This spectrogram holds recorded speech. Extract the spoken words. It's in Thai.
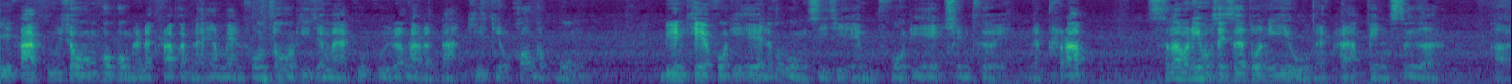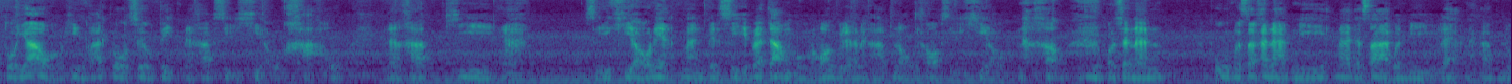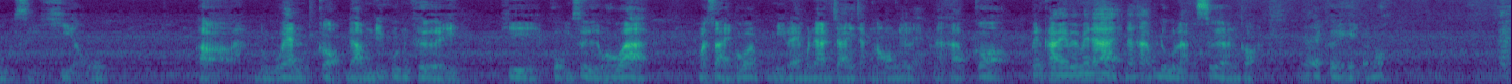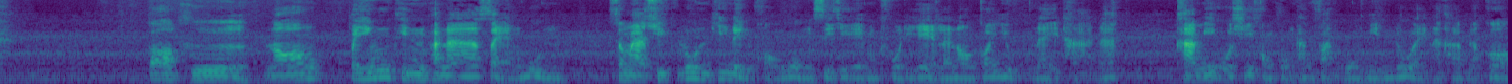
ดีครับคุณผู้ชมพบผมแล้วนะครับ กับนายแมนโฟโต้ที่จะมาพูดคุยเรื่องราวต่างๆ ที่เกี่ยวข้องกับวง BNK48 แล้วก็วง CTM48 เช่นเคยนะครับสำหรับวันนี้ผมใส่เสื้อตัวนี้อยู่นะครับ เป็นเสื้ออตัวย่าของทีมกราสโกเซลติกนะครับ สีเขียวขาวนะครับที่สีเขียวเนี่ยมันเป็นสีประจำของน้องอยู่แล้วนะครับ น้องชอบสีเขียวนะครับ เพราะฉะนั้น พูดมาสักขนาดนี้น่าจะทราบกันดีอยู่แล้วนะครับ ดูสีเขียวดูแว่นกรอบดำที่คุ้นเคยที่ผมซื้อเพราะว่ามาใส่เพราะว่ามีแรงบันดาลใจจากน้องนี่แหละนะครับ ก็เป็นใครไปไม่ได้นะครับ ดูหลังเสื้อกันก่อนน่าจะเคยเห็นแล้วเนาะอะก็คือน้องปิ๊งพินพนาแสงบุญ สมาชิกรุ่นที่หนึ่งของวง CGM48 และน้องก็อยู่ในฐานะ คามิโอชิของผมทางฝั่งวงมินด้วยนะครับ แล้วก็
